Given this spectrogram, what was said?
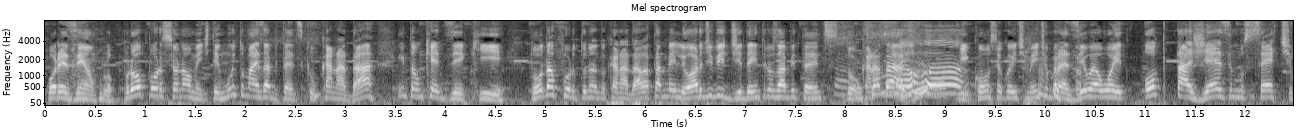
por exemplo, proporcionalmente tem muito mais habitantes que o Canadá, então quer dizer que toda a fortuna do Canadá ela tá melhor dividida entre os habitantes do Canadá. E, consequentemente, o Brasil é o oit- 87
